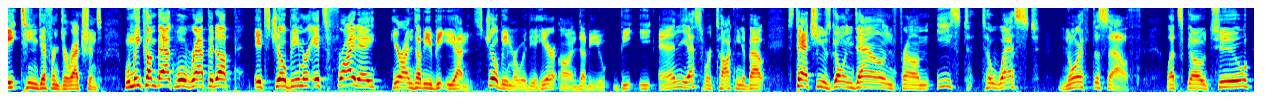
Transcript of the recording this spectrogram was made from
18 different directions. When we come back, we'll wrap it up. It's Joe Beamer. It's Friday here on WBEN. It's Joe Beamer with you here on WBEN. Yes, we're talking about statues going down from east to west, north to south. Let's go to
